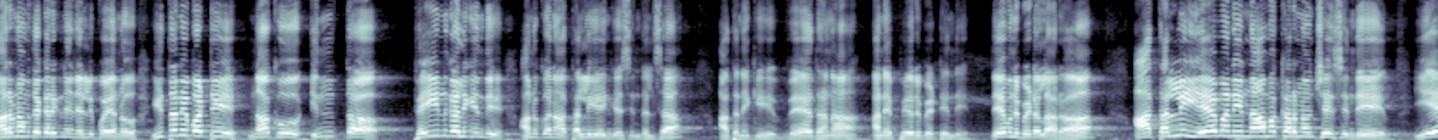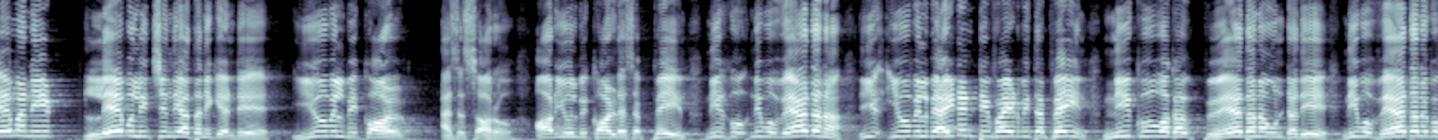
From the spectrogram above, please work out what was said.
మరణం దగ్గరికి నేను వెళ్ళిపోయాను ఇతని బట్టి నాకు ఇంత పెయిన్ కలిగింది. అనుకుని ఆ తల్లి ఏం చేసింది తెలుసా? అతనికి వేదన అనే పేరు పెట్టింది. దేవుని బిడలారా ఆ తల్లి ఏమని నామకరణం చేసింది? ఏమని లేబుల్ ఇచ్చింది అతనికి అంటే you will be called as a sorrow or you will be called as a pain నీకు నీవు వేదన you will be identified with a pain నీకు ఒక వేదన ఉంటుంది. నీవు వేదనకు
